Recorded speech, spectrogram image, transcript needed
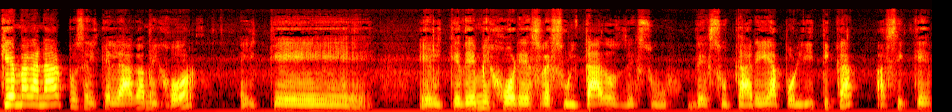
¿Quién va a ganar? Pues el que le haga mejor, el que el que dé mejores resultados de su, de su tarea política. Así que,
